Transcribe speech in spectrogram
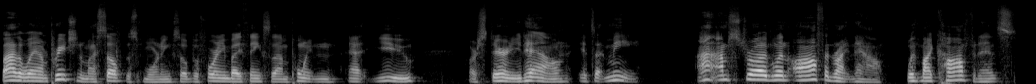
By the way, I'm preaching to myself this morning, so before anybody thinks that I'm pointing at you or staring you down, it's at me. I, am struggling often right now with my confidence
